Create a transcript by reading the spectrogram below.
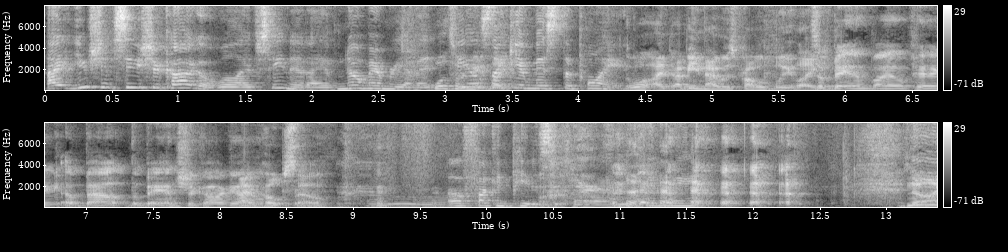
I, you should see Chicago. Well, I've seen it. I have no memory of it. Well, it that's what I feels mean, like, like- you missed the point. well. I, I mean, I was probably like It's a band biopic about the band Chicago. I hope so. Oh, fucking Peter Cetera. Are you kidding me? No, I,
